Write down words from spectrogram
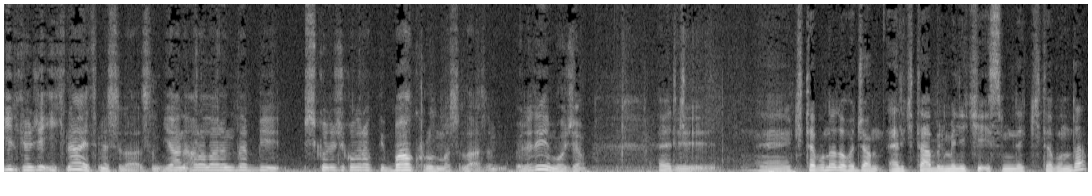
ilk önce ikna etmesi lazım. Yani aralarında bir psikolojik olarak bir bağ kurulması lazım. Öyle değil mi hocam? Evet. Ee, e, kitabında da hocam El Kitabül Meliki ismindeki kitabında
